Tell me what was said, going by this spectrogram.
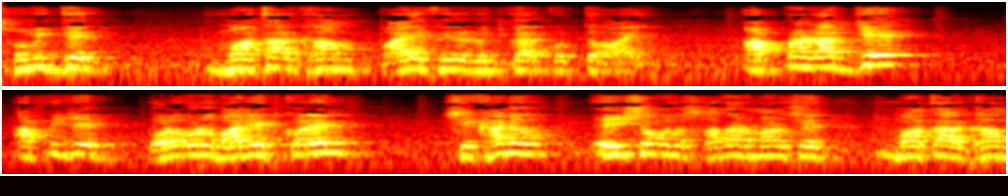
শ্রমিকদের মাথার ঘাম পায়ে ফেলে রোজগার করতে হয়। আপনার রাজ্যে আপনি যে বড় বড় বাজেট করেন, সেখানেও এই সমস্ত সাধারণ মানুষের মাথার ঘাম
